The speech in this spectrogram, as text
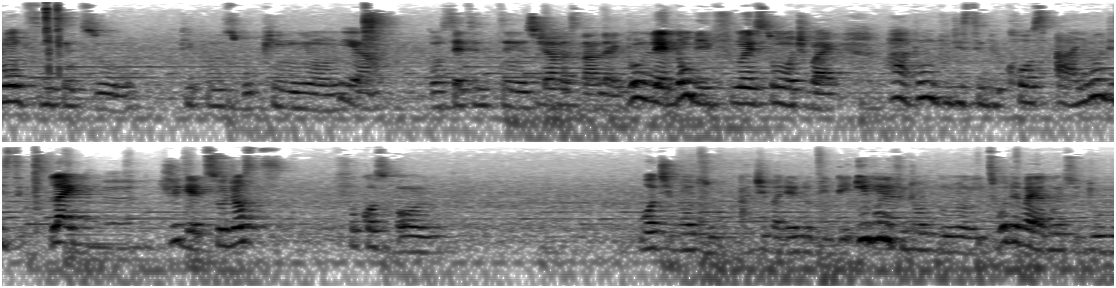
don't listen to people's opinion Yeah. on certain things. Do you understand? Like don't let don't be influenced so much by ah don't do this thing because ah you know this thing. like do you get so just focus on what you want to achieve at the end of the day even if you don't know it whatever you're going to do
